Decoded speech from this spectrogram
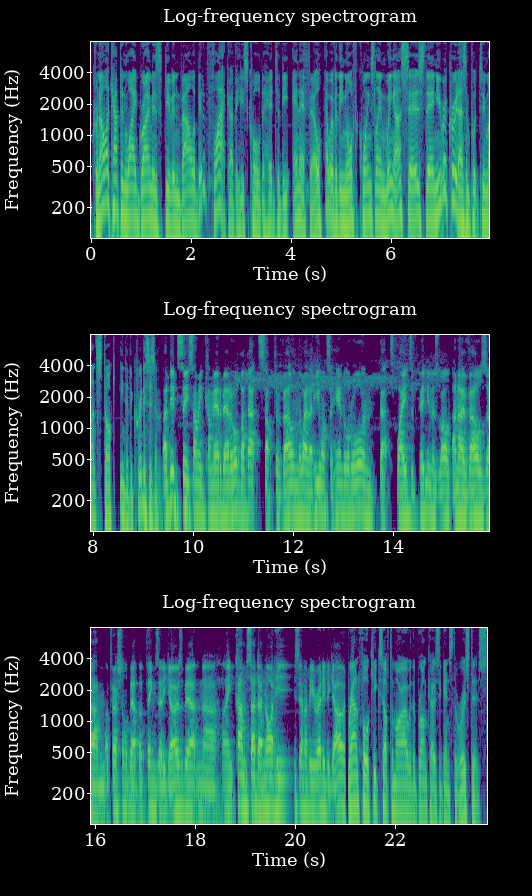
Cronulla captain Wade Graham has given Val a bit of flack over his call to head to the NFL. However, the North Queensland winger says their new recruit hasn't put too much stock into the criticism. I did see something come out about it all, but that's up to Val and the way that he wants to handle it all, and that's Wade's opinion as well. I know Val's um, professional about the things that he goes about, and uh, I think come Saturday night he's going to be ready to go. Round four kicks off tomorrow with the Broncos against the Roosters. Roosters.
